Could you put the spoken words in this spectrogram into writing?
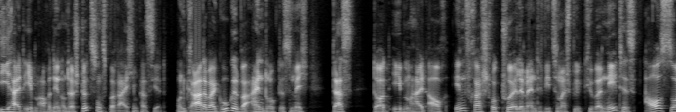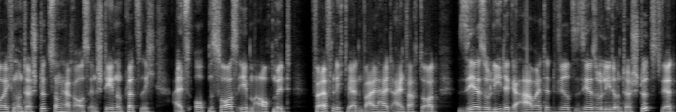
die halt eben auch in den Unterstützungsbereichen passiert. Und gerade bei Google beeindruckt es mich, dass dort eben halt auch Infrastrukturelemente wie zum Beispiel Kubernetes aus solchen Unterstützungen heraus entstehen und plötzlich als Open Source eben auch mit veröffentlicht werden, weil halt einfach dort sehr solide gearbeitet wird, sehr solide unterstützt wird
